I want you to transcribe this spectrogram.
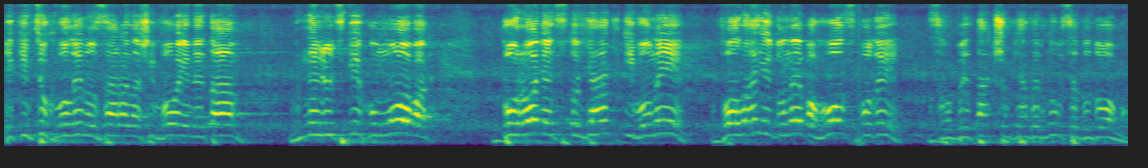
які в цю хвилину зараз наші воїни там в нелюдських умовах боронять, стоять і вони волають до неба, Господи, зроби так, щоб я вернувся додому.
